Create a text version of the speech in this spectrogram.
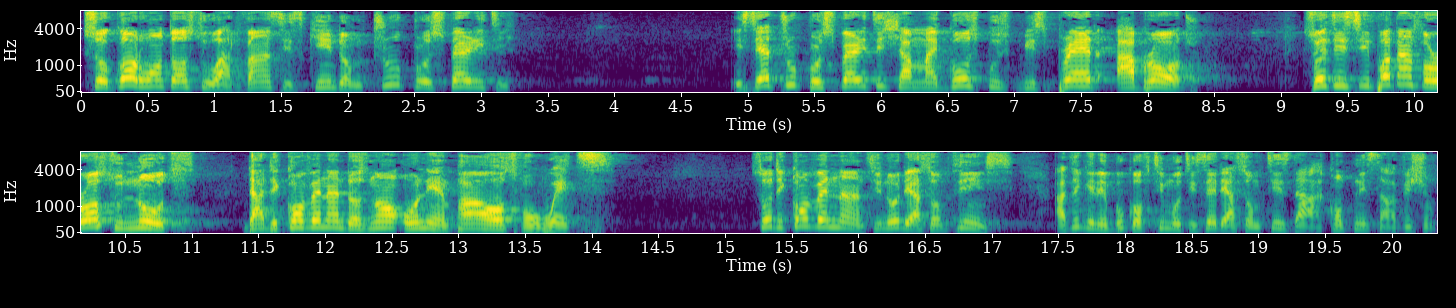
So God wants us to advance His kingdom through prosperity. He said, through prosperity shall my gospel be spread abroad. So it is important for us to note that the covenant does not only empower us for wealth. So the covenant, you know, there are some things. I think in the book of Timothy, said there are some things that accompany salvation.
